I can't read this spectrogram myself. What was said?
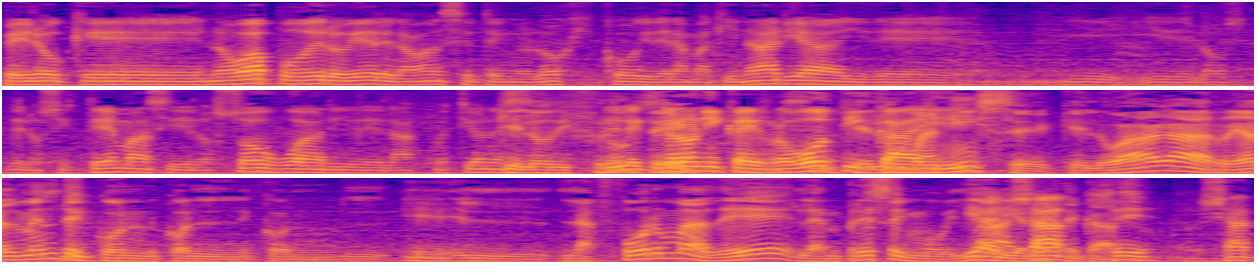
pero que no va a poder obviar el avance tecnológico y de la maquinaria y de, y, y de, los, de los sistemas y de los software y de las cuestiones que lo disfrute. electrónica y que robótica lo y, humanice, que lo haga realmente Sí. con, con- con el- la forma de la empresa inmobiliaria Ah, en ya, este caso. sí. ya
